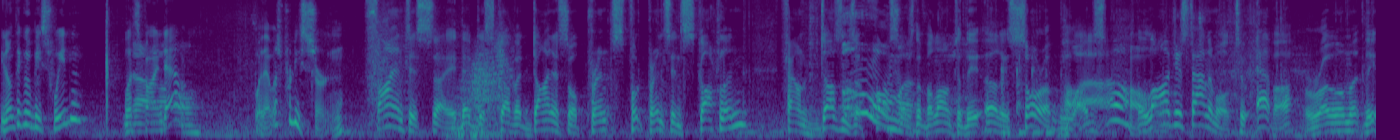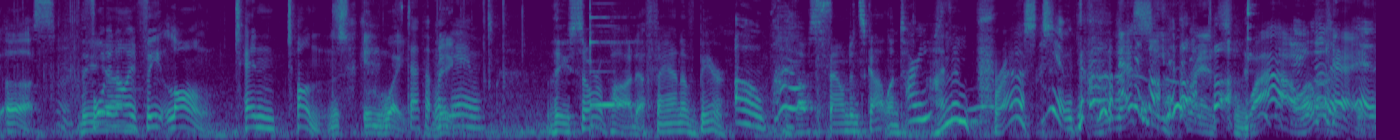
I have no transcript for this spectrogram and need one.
You don't think it would be Sweden? Let's No. find out. Well, that was pretty certain. Scientists say they've discovered dinosaur prints, footprints in Scotland, found dozens of fossils that belong to the early sauropods, Wow. the largest animal to ever roam the Earth. The, uh, 49 feet long, 10 tons in weight. Step up my game. The sauropod, a fan of beer. Oh, what? Thus found in Scotland. Are you? I'm impressed. I am- Nessie Prince. Wow. Hang on to Okay.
